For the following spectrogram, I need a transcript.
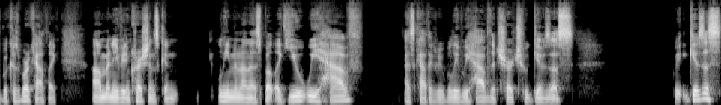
because we're Catholic, um, and even Christians can lean in on this. But like you, we have as Catholics, we believe we have the church who gives us, gives us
